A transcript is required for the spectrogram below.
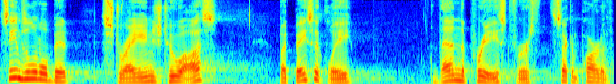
Seems a little bit strange to us, but basically, then the priest, verse second part of,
